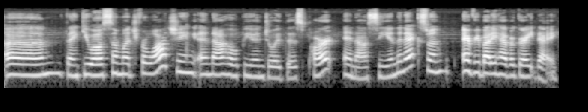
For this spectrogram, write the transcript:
um, thank you all so much for watching, and I hope you enjoyed this part, and I'll see you in the next one. Everybody have a great day.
